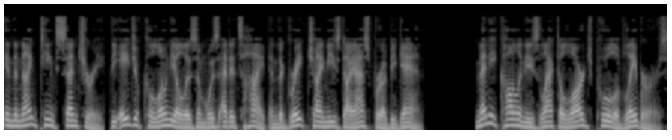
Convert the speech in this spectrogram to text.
In the 19th century, the age of colonialism was at its height and the Great Chinese Diaspora began. Many colonies lacked a large pool of laborers.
